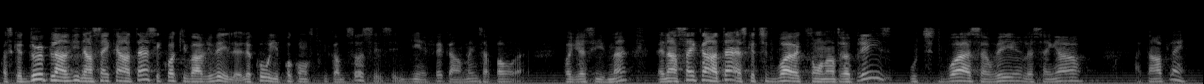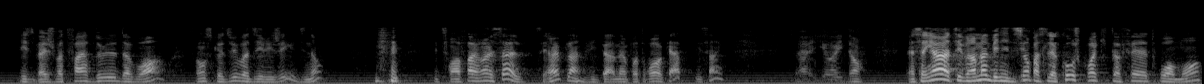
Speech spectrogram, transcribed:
Parce que deux plans de vie dans 50 ans, c'est quoi qui va arriver? Le, cours, n'est pas construit comme ça. C'est bien fait quand même. Ça part progressivement. Mais dans 50 ans, est-ce que tu te vois avec ton entreprise ou tu te vois à servir le Seigneur à temps plein? Il dit, ben, je vais te faire deux devoirs selon ce que Dieu va diriger. Il dit non. il tu vas en faire un seul. C'est un plan de vie. Tu n'en as pas trois, quatre, puis cinq. Aïe, aïe, donc. Le Seigneur, tu es vraiment bénédiction parce que le cours, je crois qu'il t'a fait trois mois.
